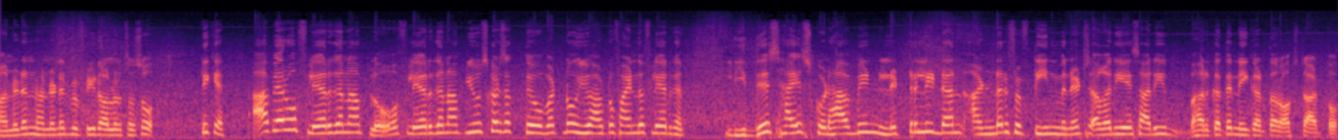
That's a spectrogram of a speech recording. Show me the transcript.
100 and 150 dollars or so. ठीक है? आप यार वो फ्लेयर गन आप लो वो फ्लेयर गन आप यूज़ कर सकते हो but no you have to find the flare gun this heist could have been literally done under 15 minutes अगर ये सारी हरकतें नहीं करता रॉक स्टार तो।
